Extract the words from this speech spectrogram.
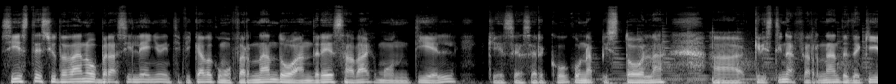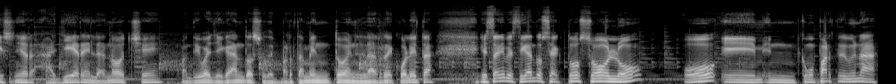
si este ciudadano brasileño identificado como Fernando Andrés Abag Montiel, que se acercó con una pistola a Cristina Fernández de Kirchner ayer en la noche, cuando iba llegando a su departamento en La Recoleta, están investigando si actuó solo o eh, como parte de una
